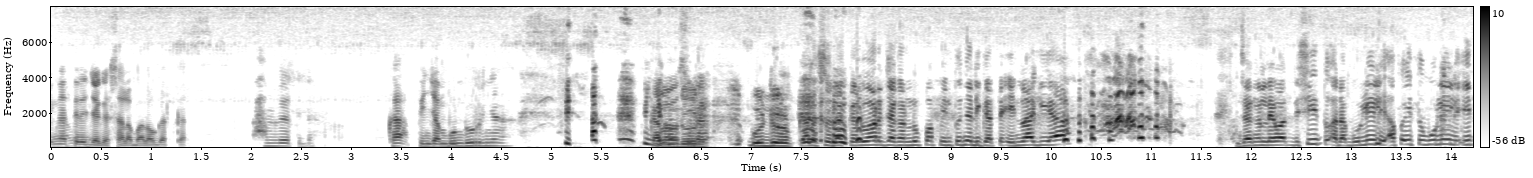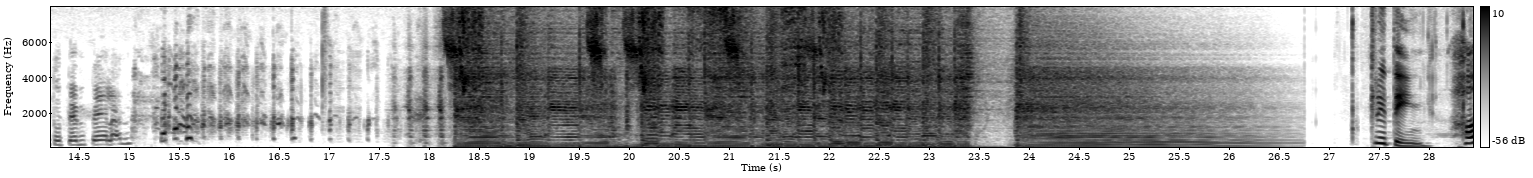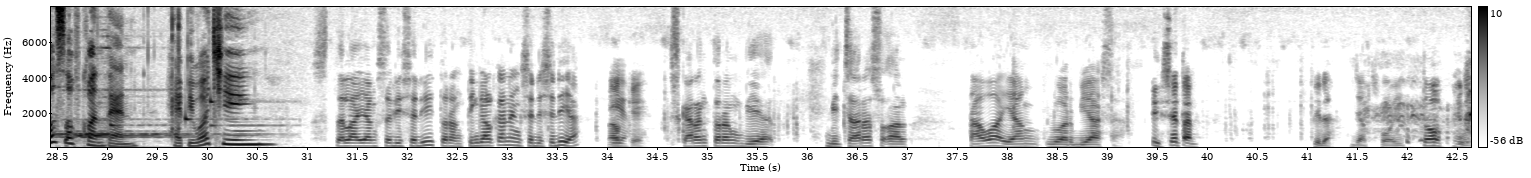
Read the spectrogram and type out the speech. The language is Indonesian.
Tapi nggak tidak jaga salah balogat kan? Alhamdulillah tidak. Kak pinjam bundurnya. Kalau Bundur. sudah bundur Kalau sudah keluar jangan lupa pintunya digatein lagi ya. jangan lewat di situ ada Bu Lili. Apa itu Bu Lili? Itu tempelan. Greeting, House of Content. Happy watching. Setelah yang sedih-sedih, orang tinggalkan yang sedih-sedih ya. Iya. Oke. Sekarang orang biar bicara soal tawa yang luar biasa. Ih, setan. Tidak. Japoi tofu.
